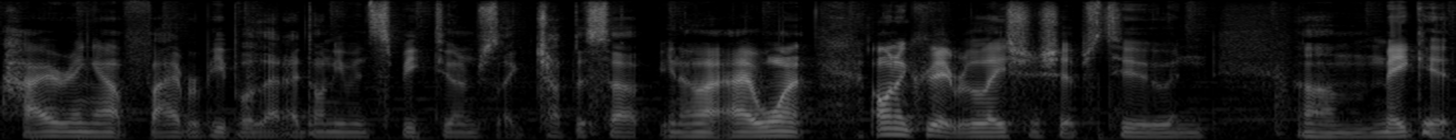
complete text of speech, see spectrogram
hiring out Fiverr people that I don't even speak to. I'm just like chop this up. You know, I, I want I want to create relationships too and um, make it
